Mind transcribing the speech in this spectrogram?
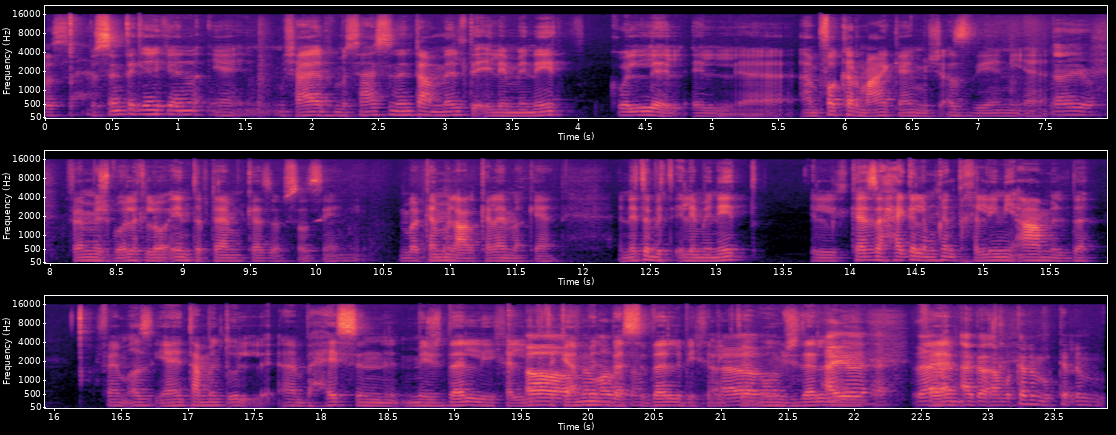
بس بس أنت كده كان يعني مش عارف بس حاسس إن أنت عمال ت eliminate كل ال ال أنا بفكر معاك يعني مش قصدي يعني آه، أيوه. فاهم؟ مش بقولك اللي هو أنت بتعمل كذا بس قصدي يعني بكمل على كلامك يعني. إن أنت بت eliminate الكذا حاجة اللي ممكن تخليني أعمل ده. فاهم قصدي؟ يعني انت عمال تقول أنا بحس ان مش ده اللي يخليك آه، فاهم تكمل. بس ده اللي بيخليك آه، تكمل ومش ده اللي أيوه. فاهم؟ أنا بتكلم بتكلم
